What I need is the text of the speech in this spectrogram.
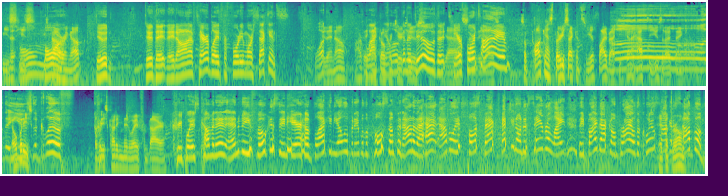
He's, he's, he's powering up. Dude. Dude, they, they don't have Terrorblade for 40 more seconds. What Do they know? are They black and yellow gonna twos. do? The Yes, tier 4 Envy, yes. time. So Puck has 30 seconds. He has buyback. He's gonna have to use it, I think. Oh, they Nobody's- the glyph. Nobody's cutting midway from Dire. Creep waves coming in. Envy focusing here. Have black and yellow been able to pull something out of the hat? Avalanche toss back, catching onto Saberlight. They buy back on Brile. The coil's not going to stop them.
